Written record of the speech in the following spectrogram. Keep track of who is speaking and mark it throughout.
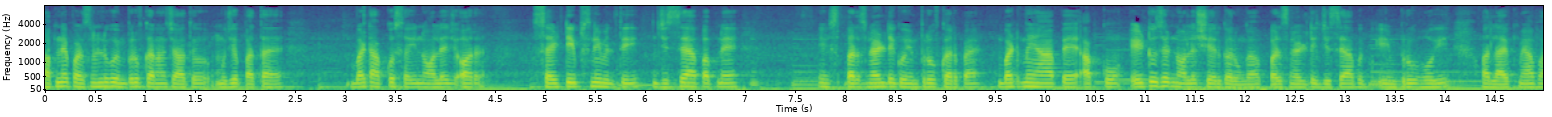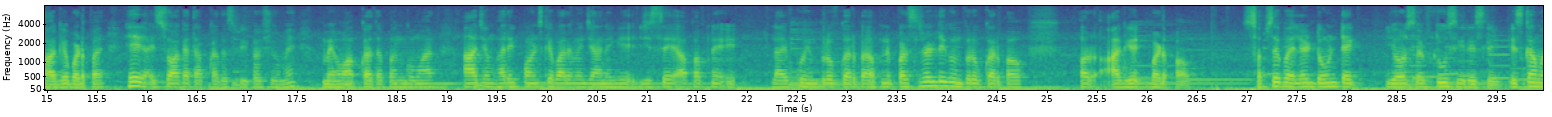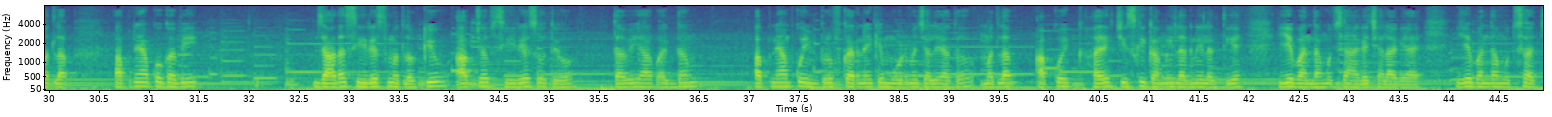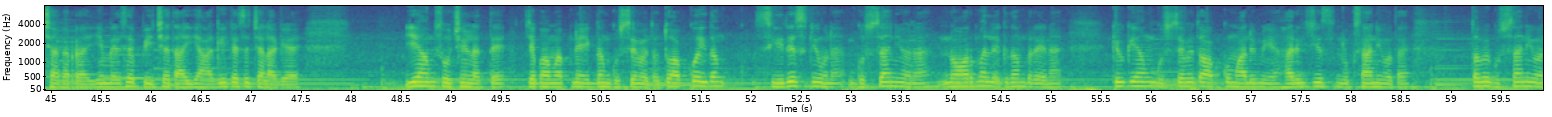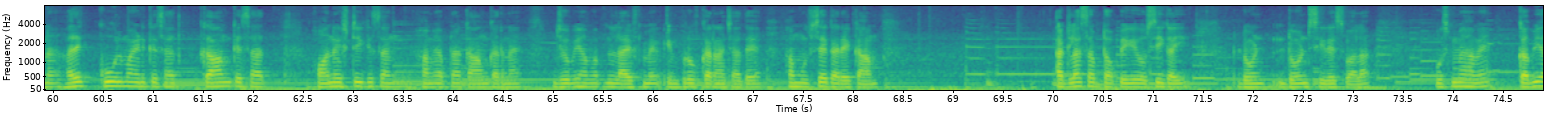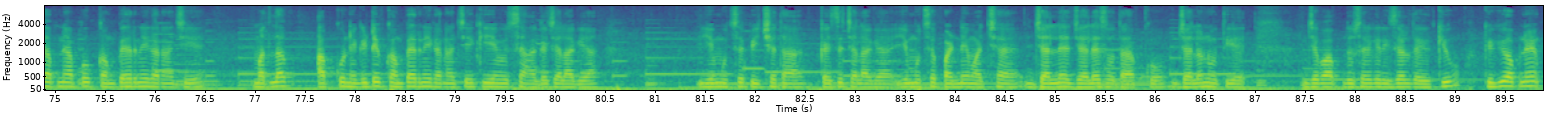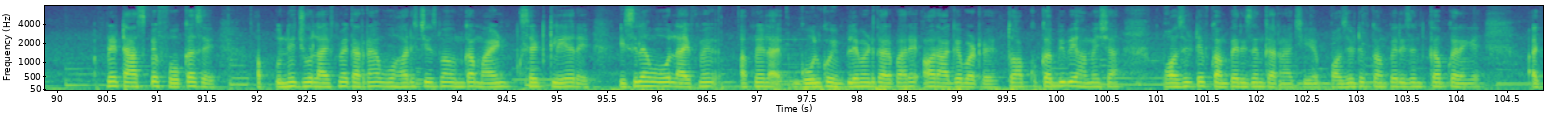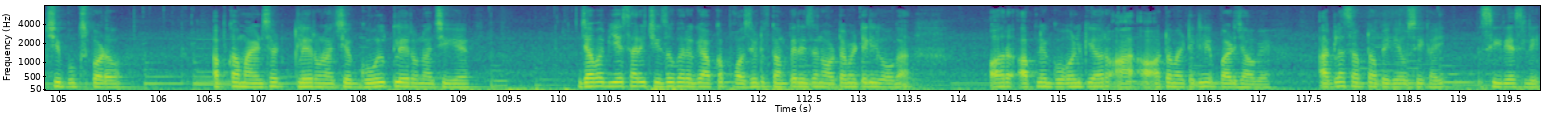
Speaker 1: अपने पर्सनलिटी को इम्प्रूव करना चाहते हो, मुझे पता है बट आपको सही नॉलेज और सही टिप्स नहीं मिलती जिससे आप अपने इस पर्सनैलिटी को इम्प्रूव कर पाए। बट मैं यहाँ पे आपको A to Z knowledge share करूँगा पर्सनैलिटी जिससे आप इम्प्रूव होगी और लाइफ में आप आगे बढ़ पाए। हे गाइस स्वागत है आपका द स्पीकर शो में। मैं हूँ आपका तपन कुमार। आज हम हर एक पॉइंट्स के बारे में जानेंगे जिससे आप अपने लाइफ को इम्प्रूव कर पाओ, अपने पर्सनैलिटी को इम्प्रूव कर पाओ और आगे बढ़ पाओ। सबसे पहले don't take yourself too seriously इसका मतलब अपने आप को कभी ज़्यादा सीरियस मतलब क्यों? आप जब सीरियस होते हो, तभी आप एकदम अपने आप को इम्प्रूव करने के मूड में चले जाते हो। मतलब आपको एक, हर एक चीज़ की कमी लगने लगती है, ये बंदा मुझसे आगे चला गया है, ये बंदा मुझसे अच्छा कर रहा है, ये मेरे से पीछे था, ये आगे कैसे चला गया है? ये हम सोचने लगते हैं, जब हम अपने एकदम गुस्से में होते तो आपको एकदम सीरियस नहीं होना है, गुस्सा नहीं होना है नॉर्मल एकदम रहना है। क्योंकि हम गुस्से में तो आपको मालूम ही है, हर एक चीज़ नुकसान ही होता है। तो हमें गुस्सा नहीं होना हर एक कूल माइंड के साथ, काम के साथ हॉनेस्टी के संग हमें अपना काम करना है। जो भी हम अपनी लाइफ में इम्प्रूव करना चाहते हैं, हम उससे करें काम। अगला सब टॉपिक है उसी का ही डोंट डोंट सीरियस वाला। उसमें हमें कभी अपने आप को कंपेयर नहीं करना चाहिए। मतलब आपको नेगेटिव कंपेयर नहीं करना चाहिए कि ये मुझसे आगे चला गया। ये मुझसे पीछे था, कैसे चला गया? ये मुझसे पढ़ने में अच्छा है। जल जेलस होता है आपको। जलन होती है। जब आप दूसरे के रिज़ल्ट देख क्यों? क्योंकि अपने अपने टास्क पे फोकस है। अब उन्हें जो लाइफ में करना है, वो हर चीज़ में उनका माइंड सेट क्लियर है। इसलिए वो लाइफ में अपने गोल को इम्प्लीमेंट कर पा रहे और आगे बढ़ रहे तो आपको कभी भी हमेशा पॉजिटिव कंपैरिजन करना चाहिए। पॉजिटिव कंपैरिजन कब करेंगे? अच्छी बुक्स पढ़ो। आपका माइंडसेट क्लियर होना चाहिए। गोल क्लियर होना चाहिए। जब आप ये सारी चीज़ों करोगे, आपका पॉजिटिव कंपेरिजन ऑटोमेटिकली होगा और अपने गोल की ओर ऑटोमेटिकली बढ़ जाओगे। अगला सब टॉपिक है उसी का ही सीरियसली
